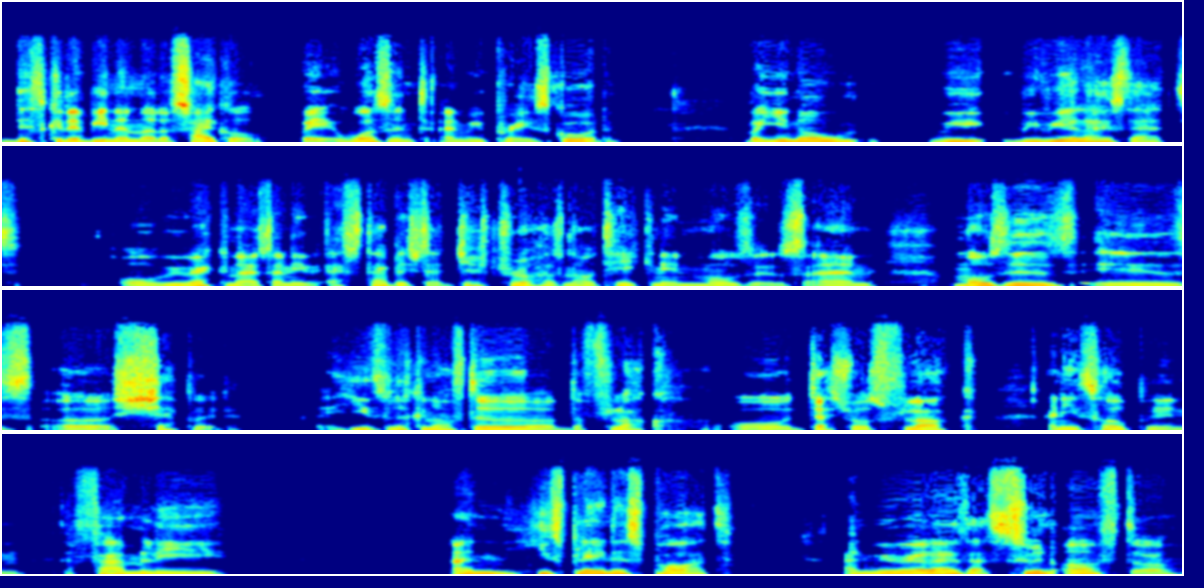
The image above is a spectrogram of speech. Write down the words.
this could have been another cycle, but it wasn't, and we praise God. But you know, we we realize that, or we recognize and establish that Jethro has now taken in Moses, and Moses is a shepherd. He's looking after the flock or Jethro's flock, and he's helping the family, and he's playing his part. And we realize that soon after,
